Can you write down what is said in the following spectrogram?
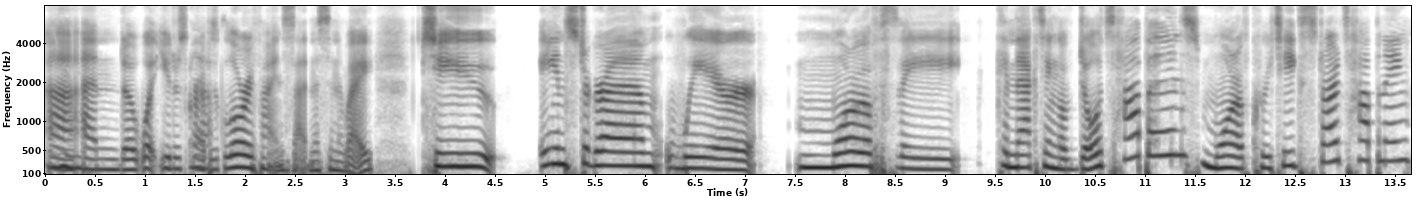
uh, Mhm. and uh, what you describe Yeah. as glorifying sadness in a way to instagram where more of the connecting of dots happens, more of critique starts happening,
